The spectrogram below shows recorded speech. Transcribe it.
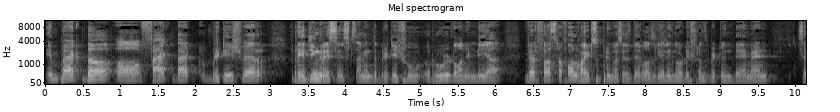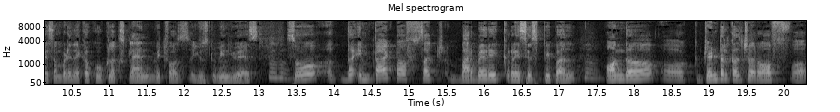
impact the uh, fact that British were raging racists. I mean, the British who ruled on India were first of all white supremacists. There was really no difference between them and say somebody like a Ku Klux Klan, which was used to be in US. So uh, the impact of such barbaric racist people on the uh, gentle culture of uh,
